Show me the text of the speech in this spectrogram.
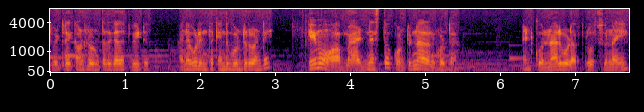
ట్విట్టర్ అకౌంట్లో ఉంటుంది కదా ట్వీట్ అయినా కూడా ఇంతకెందుకు కొంటారు అంటే? ఏమో ఆ మ్యాడ్నెస్తో కొంటున్నారు అనుకుంటా అండ్ కొన్నారు కూడా ప్రూఫ్స్ ఉన్నాయి.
